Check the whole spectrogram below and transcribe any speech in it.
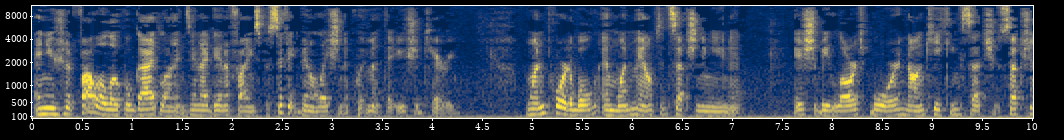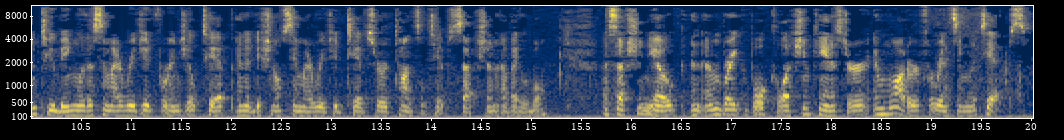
and you should follow local guidelines in identifying specific ventilation equipment that you should carry. One portable and one mounted suctioning unit, it should be large bore, non-kinking suction tubing with a semi-rigid pharyngeal tip and additional semi-rigid tips or tonsil tip suction available, a suction yoke, an unbreakable collection canister, and water for rinsing the tips.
